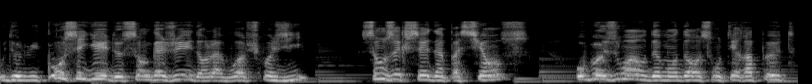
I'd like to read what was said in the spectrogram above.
ou de lui conseiller de s'engager dans la voie choisie, sans excès d'impatience, au besoin en demandant à son thérapeute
